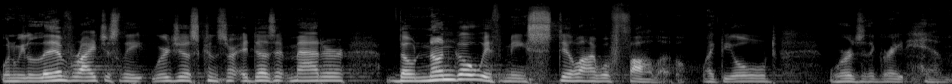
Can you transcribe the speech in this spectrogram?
When we live righteously, we're just concerned. It doesn't matter. Though none go with me, still I will follow, like the old words of the great hymn.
